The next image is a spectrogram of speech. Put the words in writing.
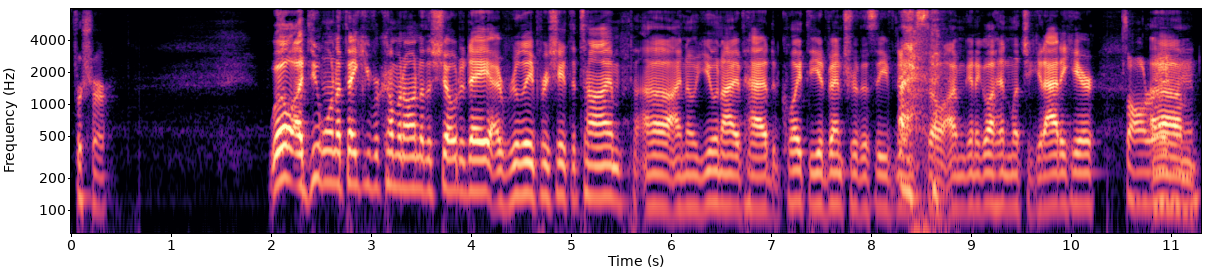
For sure. Well, I do want to thank you for coming on to the show today. I really appreciate the time. Uh, I know you and I have had quite the adventure this evening, so I'm going to go ahead and let you get out of here. It's all right, Um, man.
